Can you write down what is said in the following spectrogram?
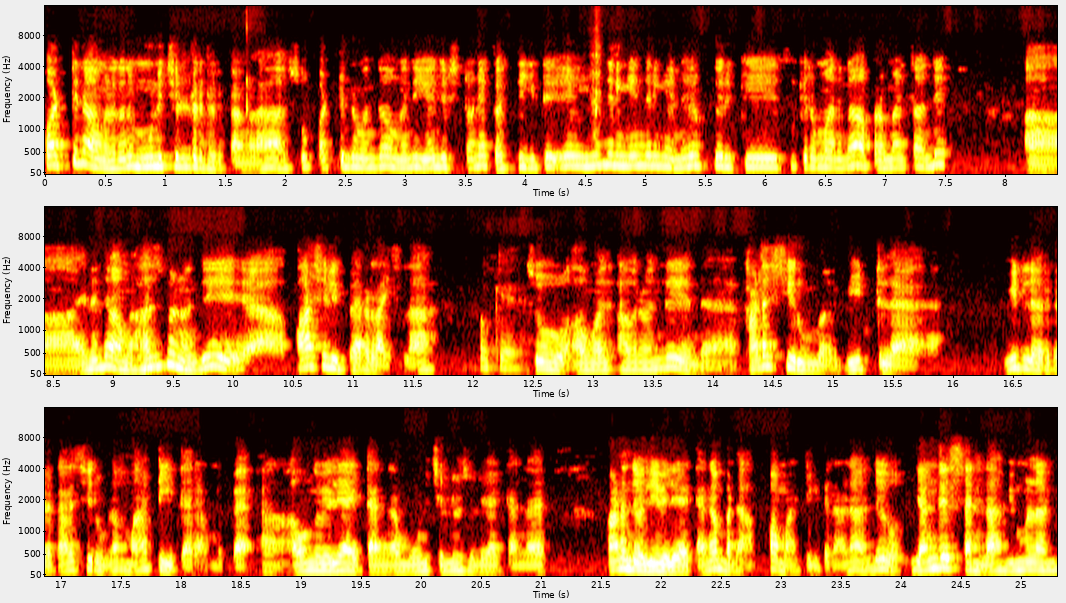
பட்டுன்னு அவங்களுக்கு வந்து மூணு சில்ட்ரன் இருக்காங்களா? சோ பட்டுன்னு வந்து அவங்க வந்து ஏந்திரிச்சிட்டோன்னே கத்திக்கிட்டு ஏய் ஏந்திரிங்க ஏந்திரிங்க நெருப்பு இருக்கு சீக்கிரமா இருங்க. அப்புறமேல் தான் வந்து ஆஹ் என்னது அவங்க ஹஸ்பண்ட் வந்து பார்ஷலி பேரலைஸ்லா ஓகே. சோ அவங்க அவர் வந்து இந்த கடைசி ரூம் வீட்டுல வீட்டுல இருக்கிற கடைசி ரூம்ல மாட்டிக்கிட்டாரு அவங்க அவங்க வெளியாயிட்டாங்க மூணு சில்ட்ரன் வெளியாயிட்டாங்க ஆனந்த வெளியே வெளியாயிட்டாங்க பட் அப்பா மாட்டிக்கிட்டனால வந்து யங்கஸ்ட் சன்லா விமலன்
